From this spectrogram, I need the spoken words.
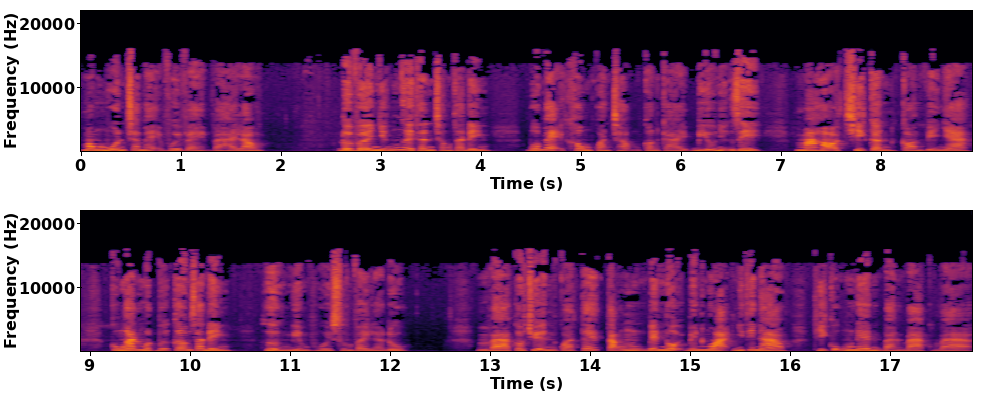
mong muốn cha mẹ vui vẻ và hài lòng. Đối với những người thân trong gia đình, bố mẹ không quan trọng con cái biếu những gì, mà họ chỉ cần con về nhà, cùng ăn một bữa cơm gia đình, hưởng niềm vui sum vầy là đủ. Và câu chuyện quà Tết tặng bên nội, bên ngoại như thế nào thì cũng nên bàn bạc và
